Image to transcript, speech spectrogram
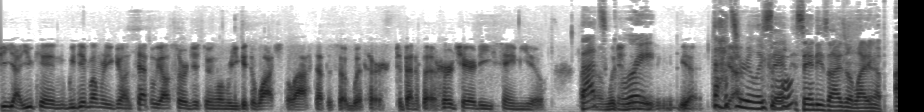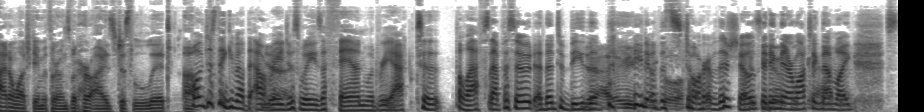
She, yeah, you can. We did one where you go on set, but we also are just doing one where you get to watch the last episode with her to benefit her charity, same you. That's um, which is great. Yeah, That's yeah. really cool. San- Sandi's eyes are lighting up. I don't watch Game of Thrones, but her eyes just lit up. Well, I'm just thinking about the outrageous ways a fan would react to the last episode, and then to be Yeah, the be you know pretty the cool. star of the show, sitting there watching them happen. like s-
